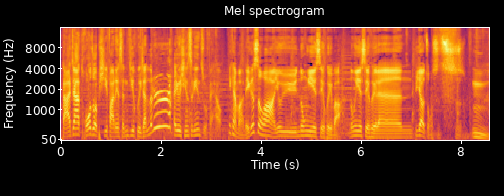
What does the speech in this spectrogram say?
大家拖着疲乏的身体回家，哪儿还有心思给你做饭哦？你看嘛，那个时候啊，由于农业社会吧，农业社会呢比较重视吃，嗯，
